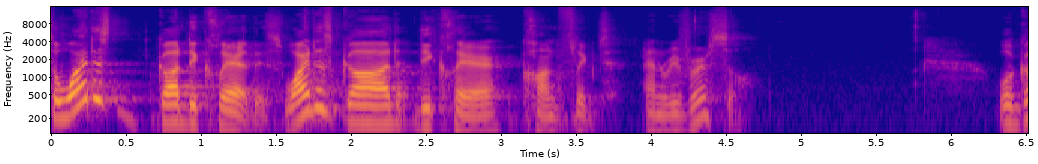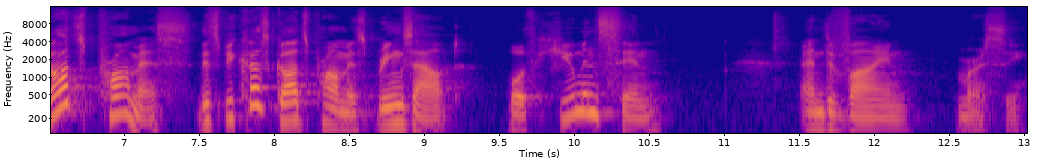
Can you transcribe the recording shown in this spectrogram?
So, why does God declare this? Why does God declare conflict and reversal? Well, God's promise, it's because God's promise brings out both human sin and divine mercy.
